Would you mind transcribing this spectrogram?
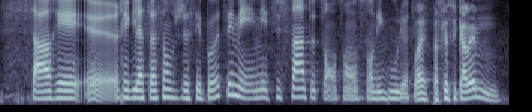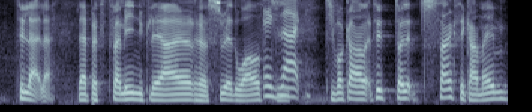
ça aurait euh, réglé la situation, je sais pas, tu sais, mais, mais tu sens tout son, son, son dégoût, là. Ouais, parce que c'est quand même, tu sais, la, la, la petite famille nucléaire euh, suédoise qui, Exact. qui va quand même, sais, tu sens que c'est quand même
